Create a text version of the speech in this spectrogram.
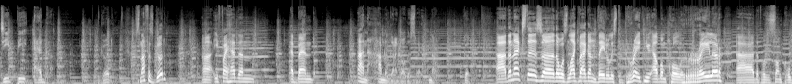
DP Egg. Good. Snuff is good. Uh, if I had an a band, ah no, I'm not gonna go this way. No, good. Uh, the next is uh, that was Lagwagon. They released a great new album called Railer. Uh, that was a song called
